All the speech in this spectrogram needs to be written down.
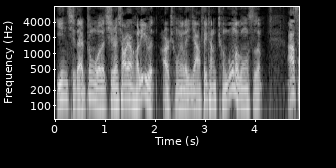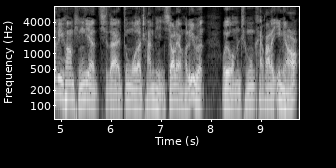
因其在中国的汽车销量和利润而成为了一家非常成功的公司。”阿斯利康凭借其在中国的产品销量和利润，为我们成功开发了疫苗。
